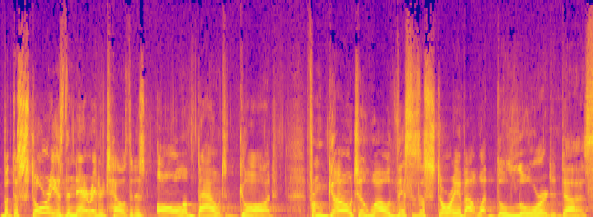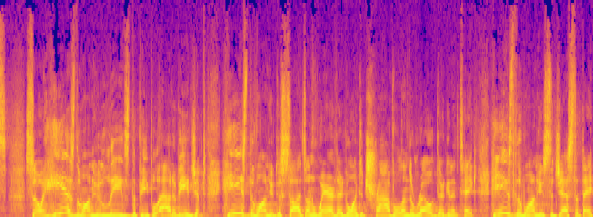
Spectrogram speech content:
But the story, as the narrator tells it, is all about God. From go to woe, this is a story about what the Lord does. So he is the one who leads the people out of Egypt. He's the one who decides on where they're going to travel and the road they're going to take. He's the one who suggests that they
